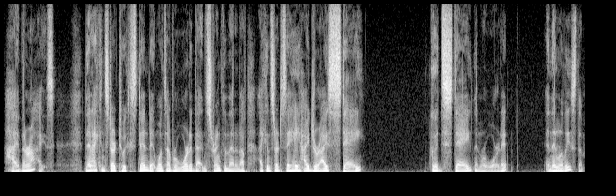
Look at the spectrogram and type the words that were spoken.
hide their eyes. Then I can start to extend it. Once I've rewarded that and strengthened that enough, I can start to say, hey, hide your eyes, stay. Good, stay. Then reward it and then release them.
